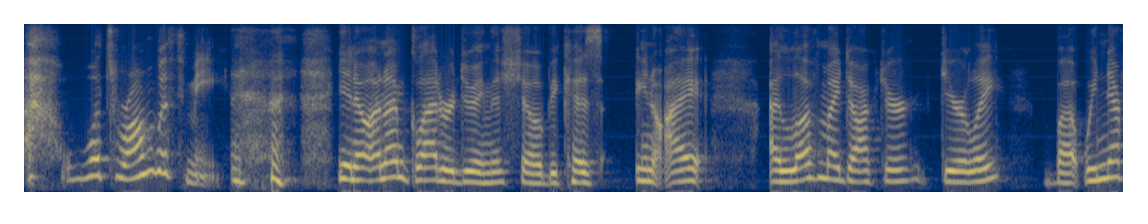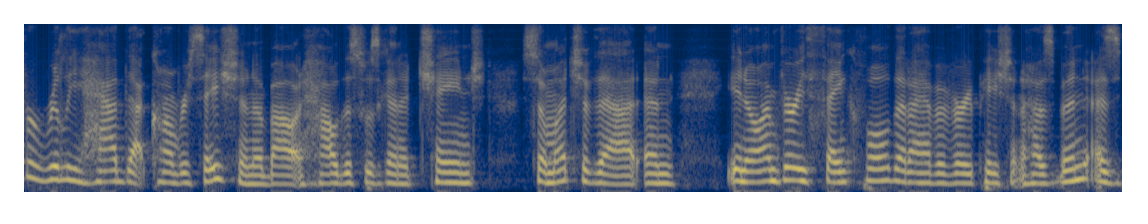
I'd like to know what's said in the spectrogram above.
ah, what's wrong with me you know and i'm glad we're doing this show because you know i I love my doctor dearly, but we never really had that conversation about how this was going to change so much of that. And you know, I'm very thankful that I have a very patient husband, as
